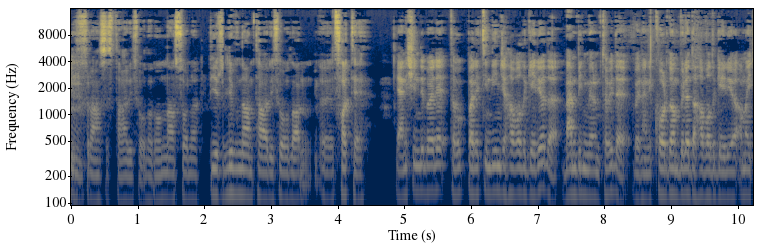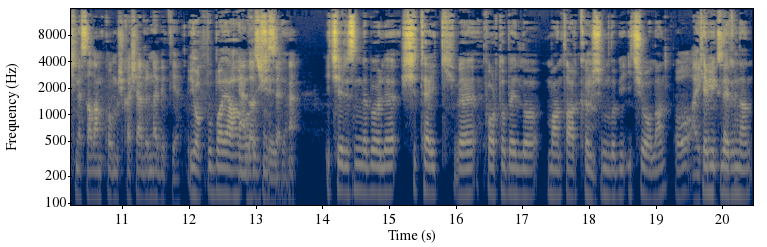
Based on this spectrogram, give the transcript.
Bir Fransız tarifi olan. Ondan sonra bir Lübnan tarifi olan e, fateh. Yani şimdi böyle tavuk baletin deyince havalı geliyor da ben bilmiyorum tabii de böyle hani kordon böyle de havalı geliyor ama içine salam konmuş kaşarlı nugget ya. Yok bu bayağı havalı Yani bir şeydi. Heh. İçerisinde böyle steak ve portobello mantar karışımlı bir içi olan O kemiklerinden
